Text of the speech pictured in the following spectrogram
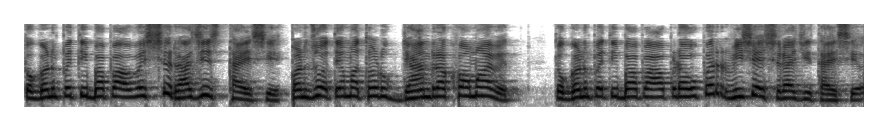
તો ગણપતિ બાપા અવશ્ય રાજી જ થાય છે. પણ જો તેમાં થોડુંક ધ્યાન રાખવામાં આવે તો ગણપતિ બાપા આપણા ઉપર વિશેષ રાજી થાય છે.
